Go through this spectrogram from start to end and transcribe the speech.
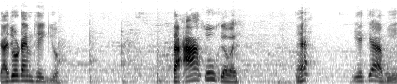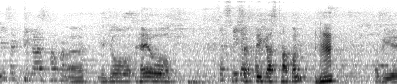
જાજો ટાઈમ થઈ ગયો તો આ શું કહેવાય હે ये क्या अभी अ, ये जो है वो शक्ति का स्थापन हम्म अभी ये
